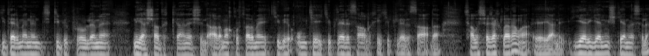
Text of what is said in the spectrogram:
gidermenin ciddi bir problemini yaşadık. Yani şimdi arama kurtarma ekibi, UMKE ekipleri, sağlık ekipleri sahada çalışacaklar ama e, yani yeri gelmişken mesela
